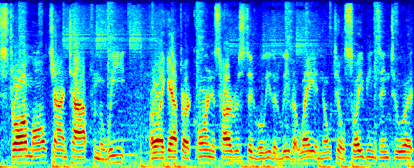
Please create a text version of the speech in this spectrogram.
straw mulch on top from the wheat or like after our corn is harvested we'll either leave it lay and no-till soybeans into it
